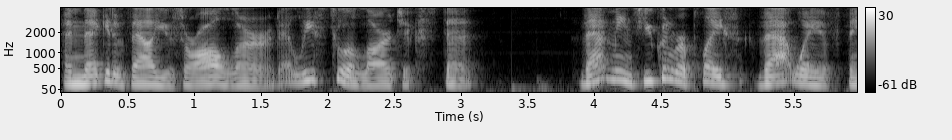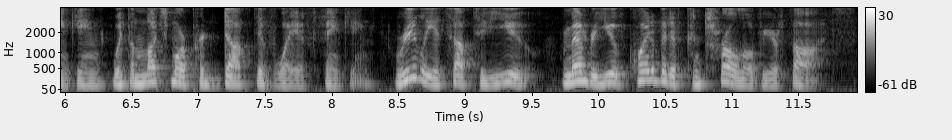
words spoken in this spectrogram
and negative values are all learned, at least to a large extent. That means you can replace that way of thinking with a much more productive way of thinking. Really, it's up to you. Remember, you have quite a bit of control over your thoughts.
